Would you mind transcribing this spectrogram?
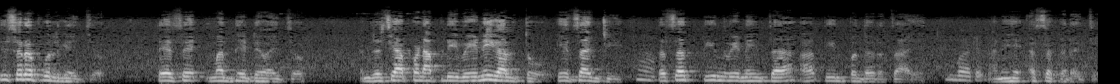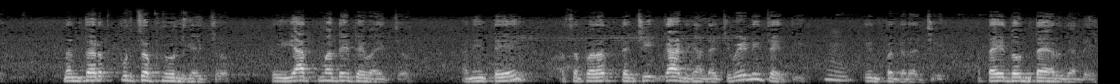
तिसरं फुल घ्यायचं ते असे मध्ये ठेवायचं. जशी आपण आपली वेणी घालतो केसांची तसं तीन वेणीचा हा तीन पदरचा आहे. आणि हे असं करायचं. नंतर पुढचं फूल घ्यायचं. ते यात मध्ये ठेवायचं. आणि ते असं परत त्याची गाठ घालायची वेणीच आहे ती. तीन पदराची. आता हे दोन तयार झाले.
